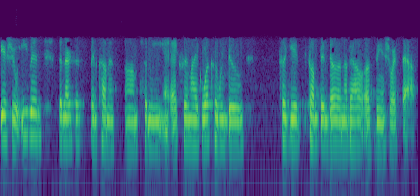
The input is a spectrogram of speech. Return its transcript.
Issue. Even the nurses been coming um, to me and asking like, what could we do to get something done about us being short staffed?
